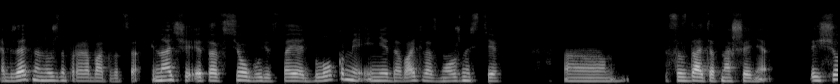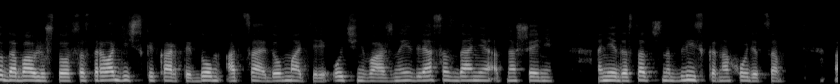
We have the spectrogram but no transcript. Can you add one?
Обязательно нужно прорабатываться, иначе это все будет стоять блоками и не давать возможности э, создать отношения. Еще добавлю, что с астрологической картой дом отца и дом матери очень важные для создания отношений. Они достаточно близко находятся э,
